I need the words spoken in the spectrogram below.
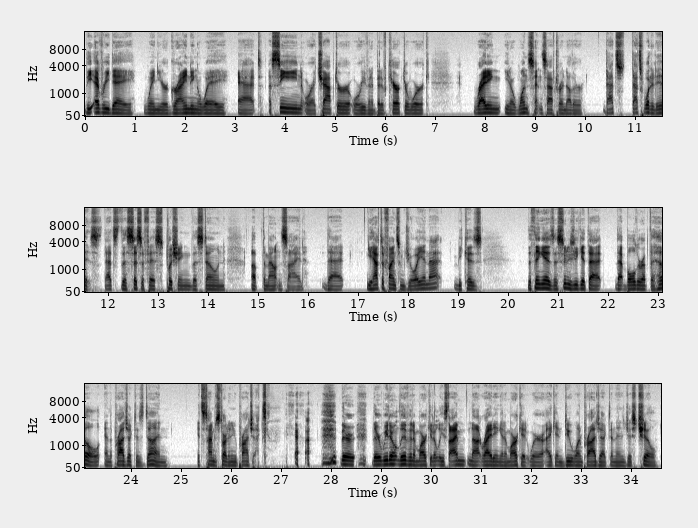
the everyday when you're grinding away at a scene or a chapter or even a bit of character work, writing, you know, one sentence after another, that's that's what it is. That's the Sisyphus pushing the stone up the mountainside that you have to find some joy in that because the thing is as soon as you get that that boulder up the hill and the project is done, it's time to start a new project. there there we don't live in a market at least I'm not writing in a market where I can do one project and then just chill.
